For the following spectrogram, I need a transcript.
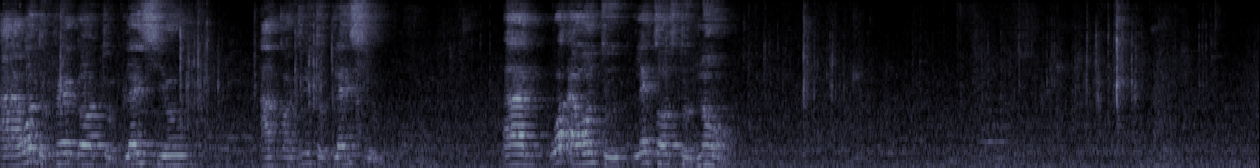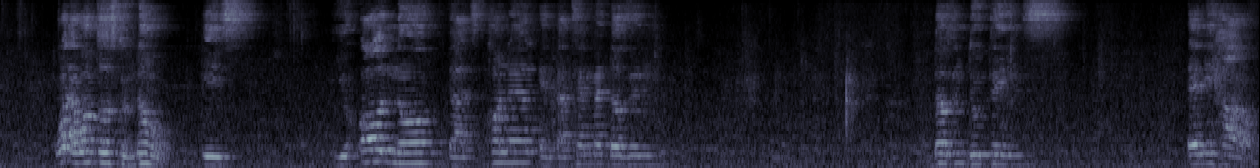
And I want to pray God to bless you and continue to bless you. Um, what I want to let us to know what I want us to know is you all know that Cornell Entertainment doesn't doesn't do things anyhow.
